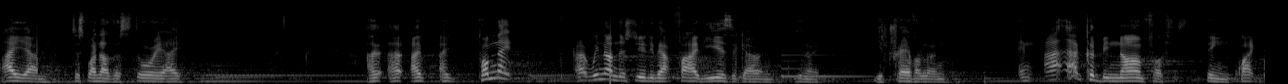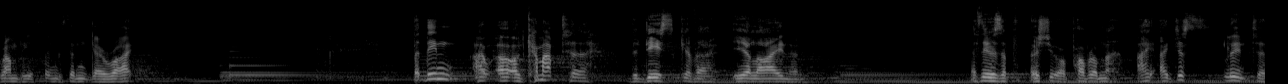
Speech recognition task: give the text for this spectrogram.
I um, just one other story. I, I, I, I, from that, I went on this journey about five years ago, and you know, you're traveling, and I, I could be known for being quite grumpy if things didn't go right. But then I, I'd come up to the desk of an airline, and if there was an issue or problem, I, I just learned to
